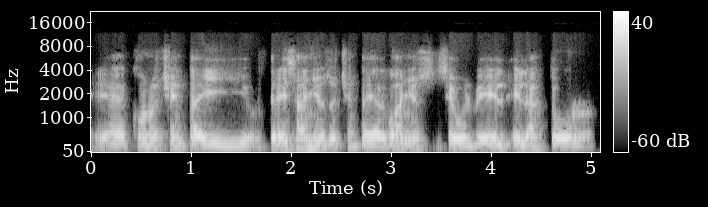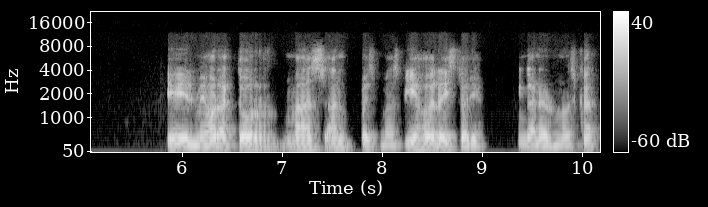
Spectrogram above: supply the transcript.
eh, con 83 años, 80 y algo años, se vuelve el, actor, el mejor actor más, pues, más viejo de la historia en ganar un Oscar.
